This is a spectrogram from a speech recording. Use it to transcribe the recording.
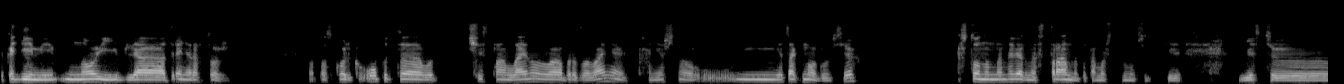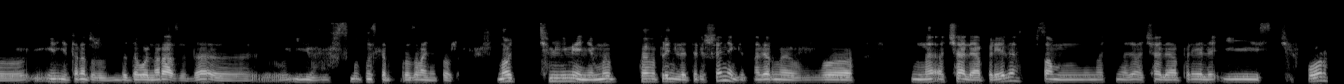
Академии, но и для тренеров тоже. Поскольку опыта вот чисто онлайнового образования, конечно, не так много у всех, что, ну, наверное, странно, потому что, ну, все-таки есть, э, интернет уже довольно развит, да, э, и в смысле образования тоже. Но, тем не менее, мы приняли это решение, где-то, наверное, в начале апреля, в самом начале апреля, и с тех пор,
